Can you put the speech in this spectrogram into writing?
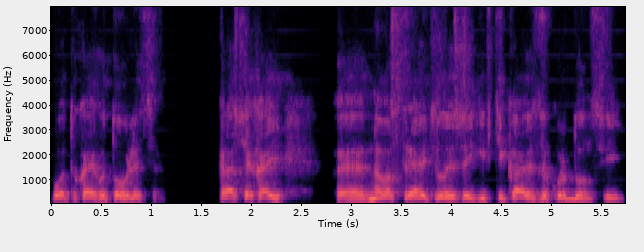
От, хай готовляться. Краще хай е, навостряють лижі і втікають за кордон свій,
